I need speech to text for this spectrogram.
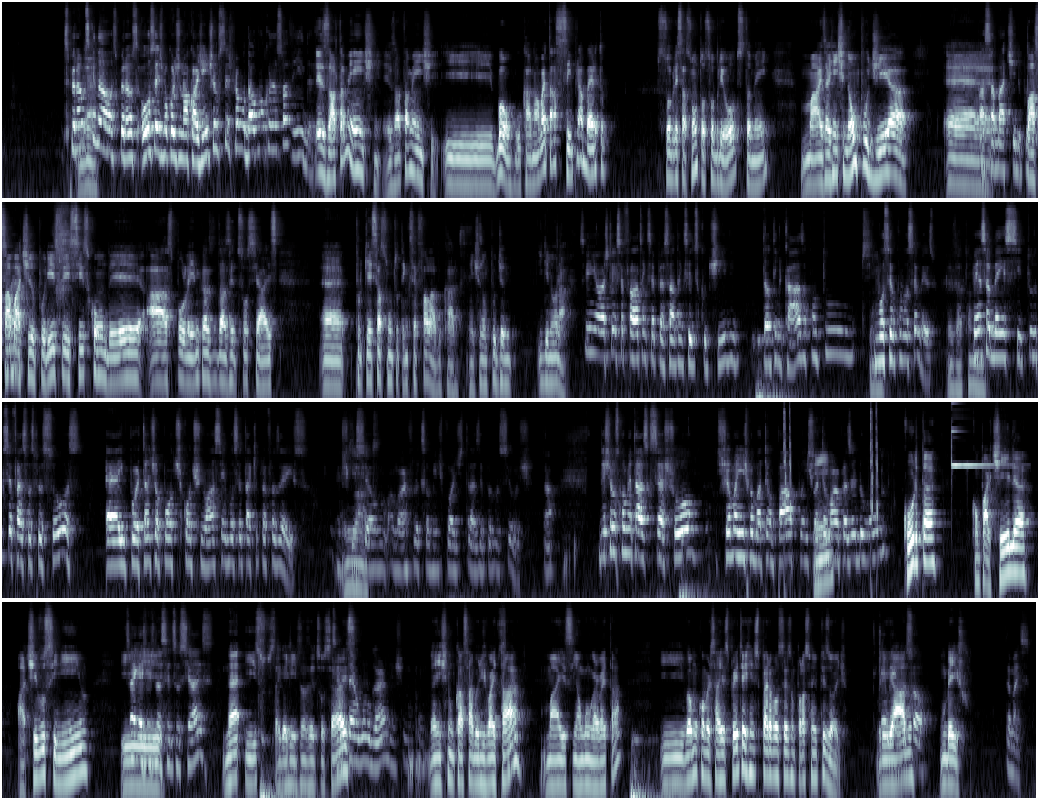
Esperamos É. que não. Esperamos, ou seja pra continuar com a gente, ou seja pra mudar alguma coisa na sua vida. Exatamente, exatamente. E, bom, o canal vai estar sempre aberto sobre esse assunto ou sobre outros também, mas a gente não podia é, Passar batido por passar isso, né? batido por isso e se esconder as polêmicas das redes sociais, é, porque esse assunto tem que ser falado, cara. A gente não podia ignorar. Sim, eu acho que tem que ser falado, tem que ser pensado, tem que ser discutido, tanto em casa quanto Sim. você com você mesmo. Exatamente. Pensa bem se tudo que você faz para as pessoas é importante ao ponto de continuar sem você estar aqui para fazer isso. Acho que isso é Exato. a maior reflexão que a gente pode trazer para você hoje, tá? Deixa nos comentários o que você achou, chama a gente para bater um papo, a gente vai Sim. ter o maior prazer do mundo. Curta, compartilha, ativa o sininho e Segue a gente nas redes sociais. né, isso, segue a gente nas redes sociais. tem algum lugar, a gente nunca... A gente nunca sabe onde vai estar, mas em algum lugar vai estar. E vamos conversar a respeito e a gente espera vocês no próximo episódio. Fiquem bem, Obrigado. pessoal. um beijo. Até mais.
